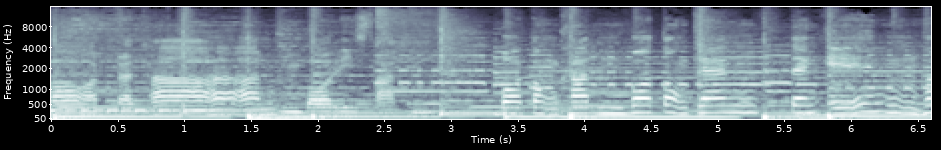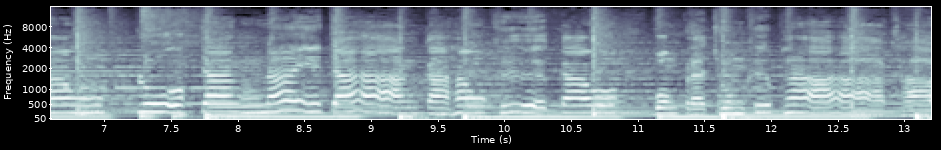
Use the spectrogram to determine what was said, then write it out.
ฮอดประธานบริษัทบ่ต้องขัดบ่ต้องแข่งแต่งเองเฮาลูกจ้างนายจ้างกะเฮาคือเก่าวงประชุมคือผ้าเขา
